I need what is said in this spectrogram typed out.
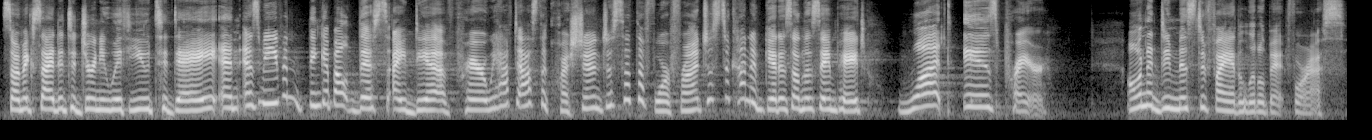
So I'm excited to journey with you today. And as we even think about this idea of prayer, we have to ask the question, just at the forefront, just to kind of get us on the same page what is prayer? I want to demystify it a little bit for us.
